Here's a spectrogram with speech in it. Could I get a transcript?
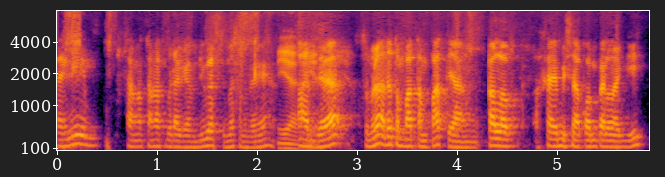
Nah ini sangat-sangat beragam juga sih mas sebenarnya. Yeah, ada yeah. sebenarnya ada tempat-tempat yang kalau saya bisa compare lagi,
